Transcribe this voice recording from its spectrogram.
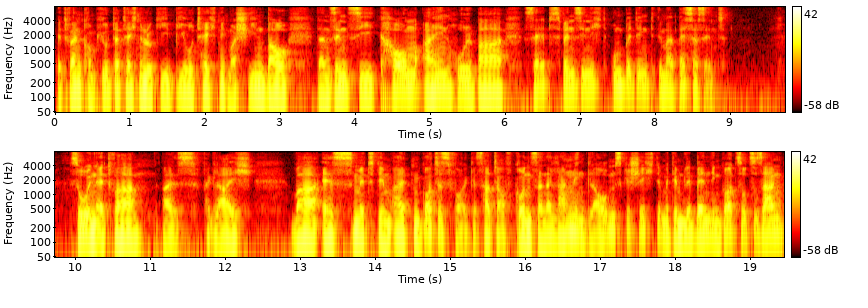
etwa in Computertechnologie, Biotechnik, Maschinenbau, dann sind sie kaum einholbar, selbst wenn sie nicht unbedingt immer besser sind. So in etwa als Vergleich war es mit dem alten Gottesvolk. Es hatte aufgrund seiner langen Glaubensgeschichte mit dem lebendigen Gott sozusagen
